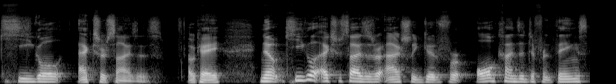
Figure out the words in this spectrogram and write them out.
Kegel exercises. Okay. Now, Kegel exercises are actually good for all kinds of different things.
